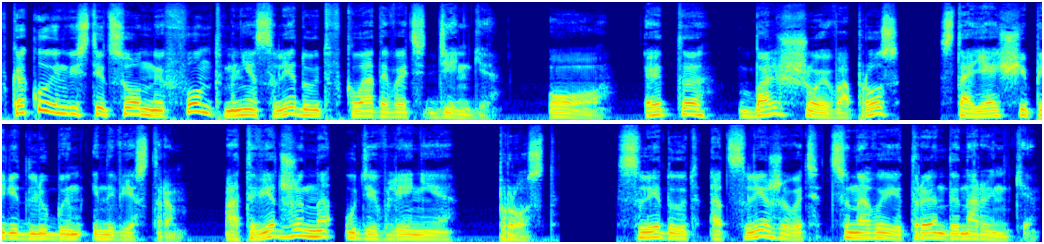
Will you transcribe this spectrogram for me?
В какой инвестиционный фонд мне следует вкладывать деньги? О, это большой вопрос, стоящий перед любым инвестором. Ответ же на удивление прост. Следует отслеживать ценовые тренды на рынке.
